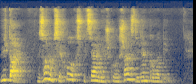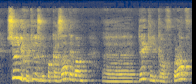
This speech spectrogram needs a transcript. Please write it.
Вітаю! З вами психолог спеціальної школи ШАНС Діденко Вадим. Сьогодні хотілося б показати вам е, декілька вправ,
